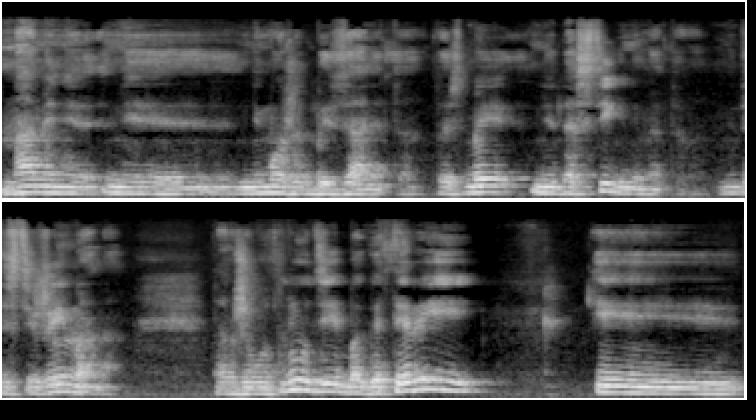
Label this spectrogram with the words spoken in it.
нами не, не, не может быть занята. То есть мы не достигнем этого, недостижима она. Там живут люди, богатыри, и,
